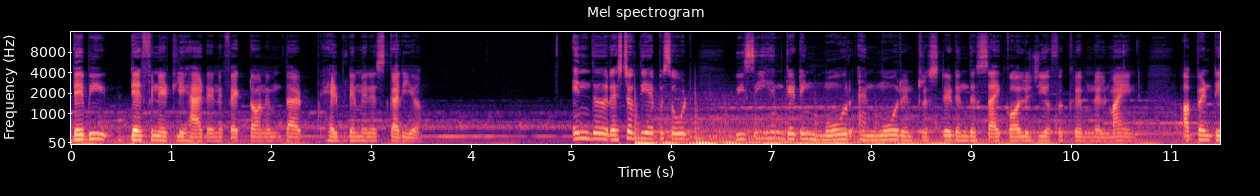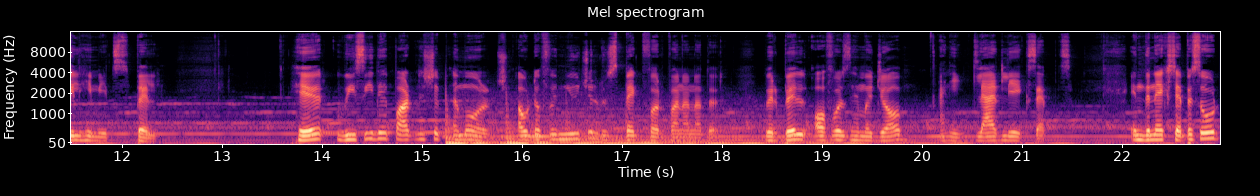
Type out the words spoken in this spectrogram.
Debbie definitely had an effect on him that helped him in his career. In the rest of the episode, we see him getting more and more interested in the psychology of a criminal mind up until he meets Bill. Here, we see their partnership emerge out of a mutual respect for one another, where Bill offers him a job and he gladly accepts. In the next episode,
